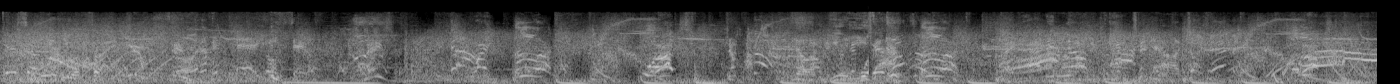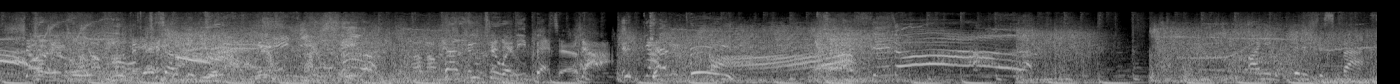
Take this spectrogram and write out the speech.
Guess I'll give you a. Amazing. Wait. What? You Get what? out. Guess I'll give you Can you do any better? It can be. I need to finish this fast.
